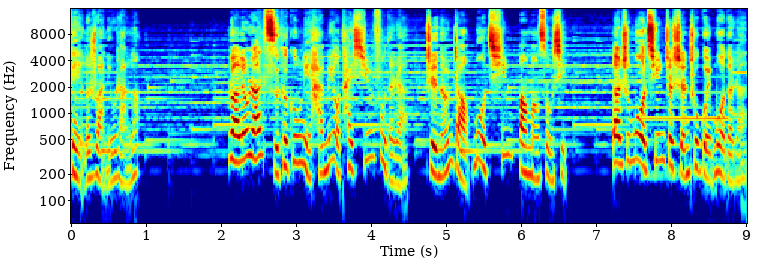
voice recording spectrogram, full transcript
给了阮流然了。阮流然此刻宫里还没有太心腹的人，只能找莫青帮忙送信。但是莫青这神出鬼没的人，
